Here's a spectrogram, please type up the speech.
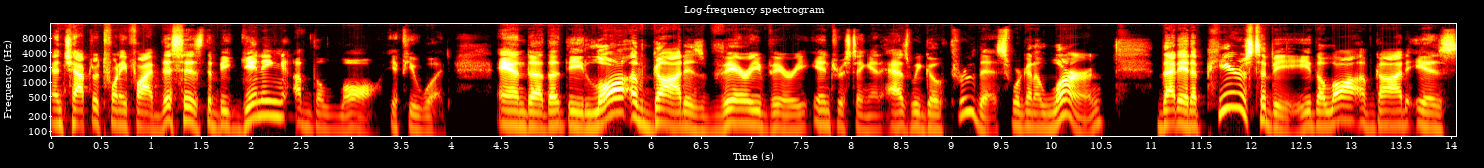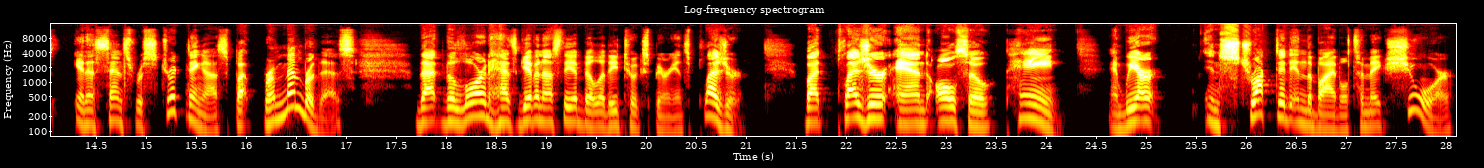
and chapter 25. This is the beginning of the law, if you would. And uh, the, the law of God is very, very interesting. And as we go through this, we're going to learn that it appears to be the law of God is, in a sense, restricting us. But remember this that the Lord has given us the ability to experience pleasure, but pleasure and also pain. And we are instructed in the Bible to make sure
